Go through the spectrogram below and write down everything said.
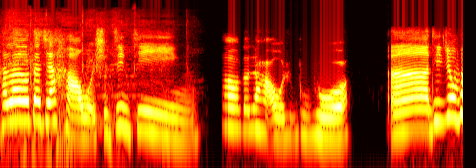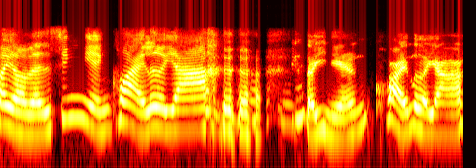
Hello，大家好，我是静静 Hello，大家好，我是噗噗。 啊，听众朋友们，新年快乐呀！新的一年快乐呀！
